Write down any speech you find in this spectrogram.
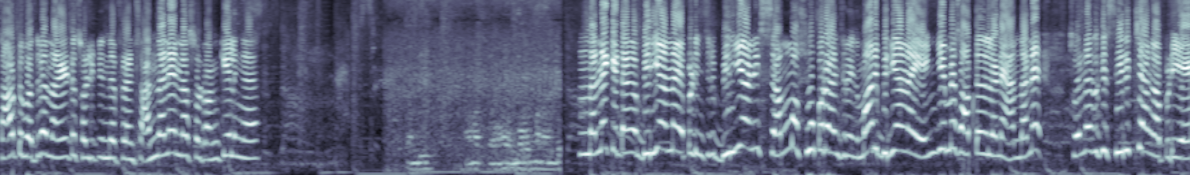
சாப்பிட்டு பார்த்துட்டு அந்த அண்ணன் சொல்லிட்டு இருந்தேன் ஃப்ரெண்ட்ஸ் அந்த அண்ணன் என்ன சொல்றான்னு கேளுங்க. அந்த அண்ணன் கேட்டாங்க பிரியாணி எப்படி இருந்துச்சு? பிரியாணி செம்ம சூப்பரா இருந்துச்சு. இந்த மாதிரி பிரியாணி எங்கேயுமே சாப்பிட்டது இல்லைண்ணே அந்த அண்ணன் சொன்னதுக்கு சிரிச்சாங்க அப்படியே.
